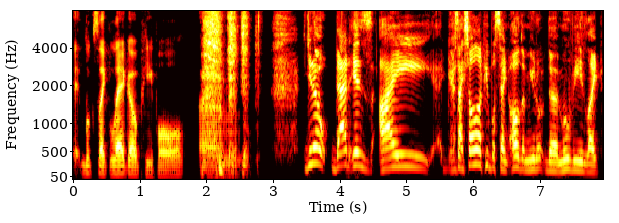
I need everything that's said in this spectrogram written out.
it looks like Lego people. Um, You know, that is I because I saw a lot of people saying, "Oh, the mu- the movie like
